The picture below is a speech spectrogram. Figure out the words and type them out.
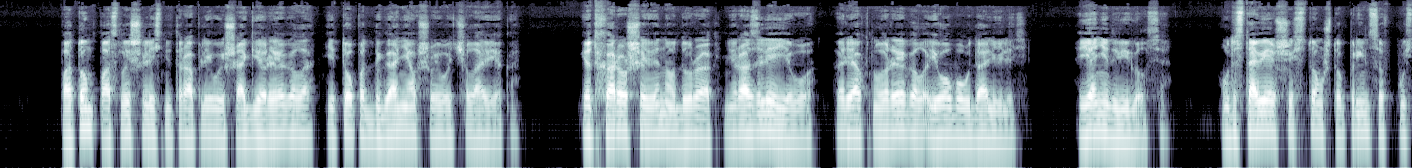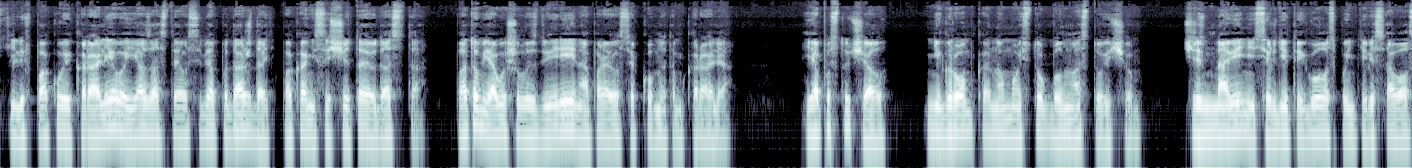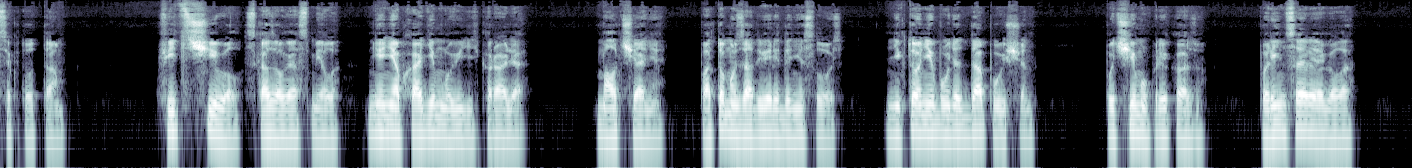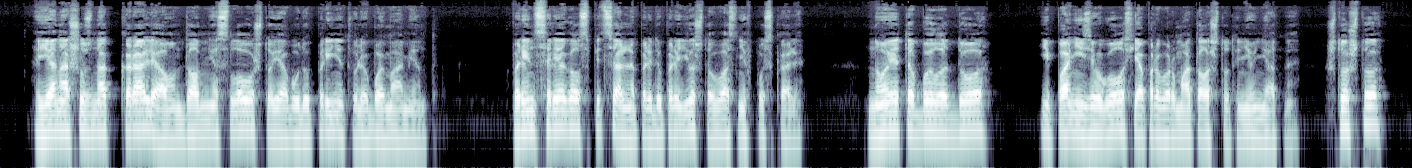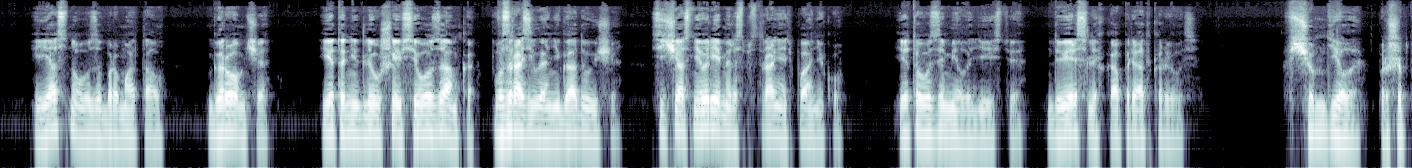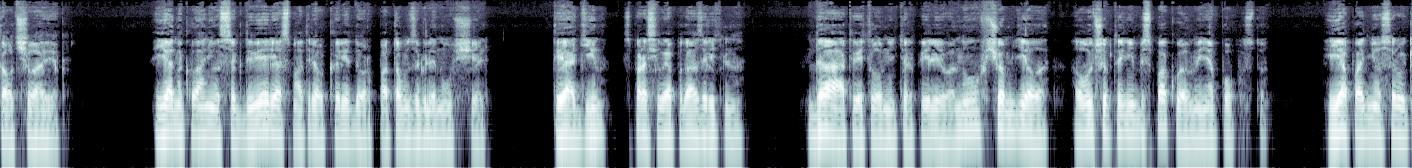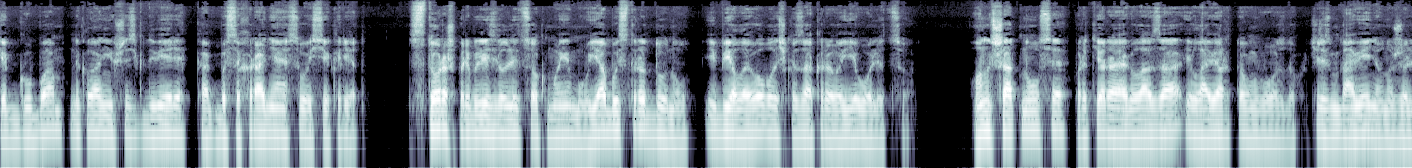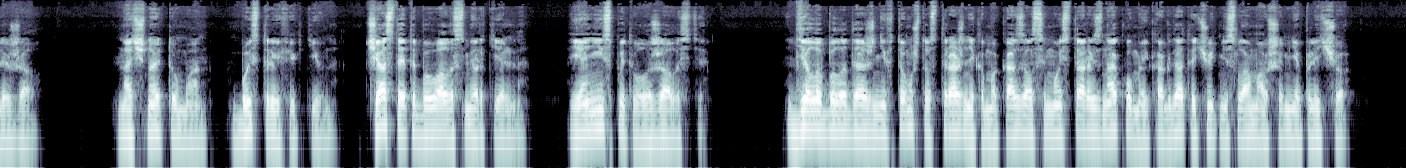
Потом послышались неторопливые шаги Регала и топот догонявшего его человека. «Это хорошее вино, дурак, не разлей его!» — рявкнул Регал, и оба удалились. Я не двигался. Удостоверившись в том, что принца впустили в покое королевы, я заставил себя подождать, пока не сосчитаю до ста. Потом я вышел из дверей и направился к комнатам короля. Я постучал. Негромко, но мой стук был настойчивым. Через мгновение сердитый голос поинтересовался, кто там. «Фитцчивелл», — сказал я смело, — «мне необходимо увидеть короля». Молчание. Потом из-за двери донеслось. «Никто не будет допущен». «Почему приказу?» «Принца Регала». «Я ношу знак короля, он дал мне слово, что я буду принят в любой момент». «Принц Регал специально предупредил, что вас не впускали». «Но это было до...» И, понизив голос, я пробормотал что-то невнятное. «Что-что?» Я снова забормотал. «Громче!» И это не для ушей всего замка, возразил я негодующе. Сейчас не время распространять панику. Это возымело действие. Дверь слегка приоткрылась. «В чем дело?» – прошептал человек. Я наклонился к двери, осмотрел коридор, потом заглянул в щель. «Ты один?» – спросил я подозрительно. «Да», – ответил он нетерпеливо. «Ну, в чем дело? А лучше бы ты не беспокоил меня попусту». Я поднес руки к губам, наклонившись к двери, как бы сохраняя свой секрет. Сторож приблизил лицо к моему. Я быстро дунул, и белое облачко закрыло его лицо. Он отшатнулся, протирая глаза и ловя ртом воздух. Через мгновение он уже лежал. Ночной туман. Быстро и эффективно. Часто это бывало смертельно. Я не испытывал жалости. Дело было даже не в том, что стражником оказался мой старый знакомый, когда-то чуть не сломавший мне плечо.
